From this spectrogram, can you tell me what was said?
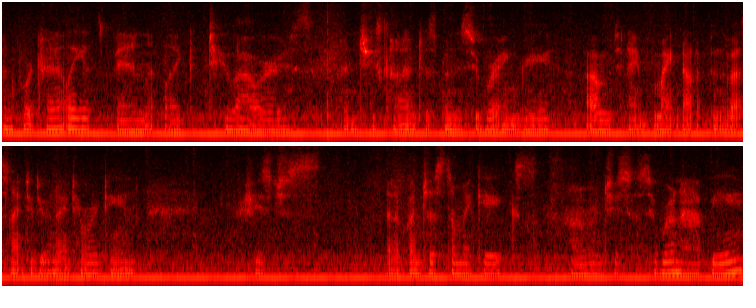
Unfortunately, it's been like two hours, and she's kind of just been super angry. Um, tonight might not have been the best night to do a nighttime routine. She's just had a bunch of stomach aches, um, and she's just super unhappy.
